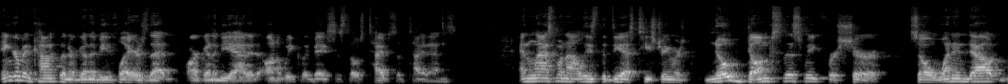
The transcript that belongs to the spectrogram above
Engram and Conklin are going to be players that are going to be added on a weekly basis, those types of tight ends. And last but not least, the DST streamers. No dunks this week for sure. So when in doubt,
